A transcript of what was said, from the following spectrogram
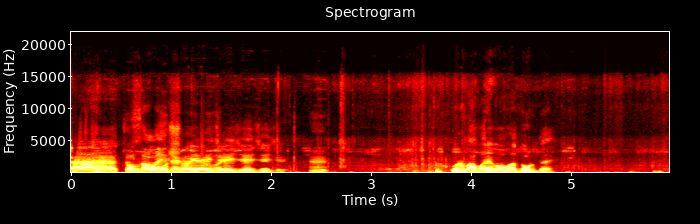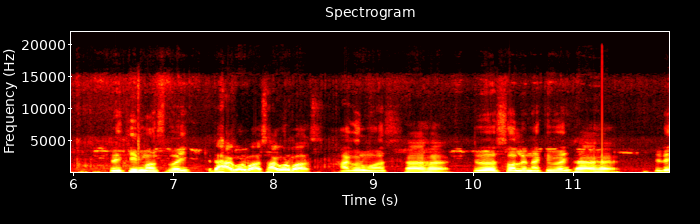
হ্যাঁ হ্যাঁ চলবে অবশ্যই এই যে এই যে এই যে হ্যাঁ। ওরে বাবারে বাবা দৌড় দেয় এটা কি মাছ ভাই? এটা হাগর মাছ হাগর মাছ। হাগর মাছ? হ্যাঁ হ্যাঁ। চলে নাকি ভাই? হ্যাঁ হ্যাঁ। এটা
